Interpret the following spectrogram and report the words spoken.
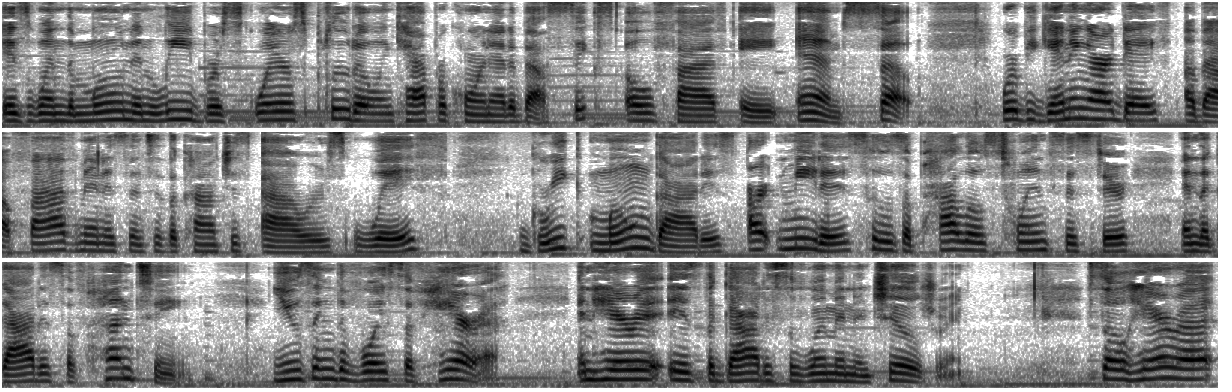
is when the moon in Libra squares Pluto in Capricorn at about 6:05 a.m. So, we're beginning our day about 5 minutes into the conscious hours with Greek moon goddess Artemis, who's Apollo's twin sister and the goddess of hunting, using the voice of Hera. And Hera is the goddess of women and children. So Hera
